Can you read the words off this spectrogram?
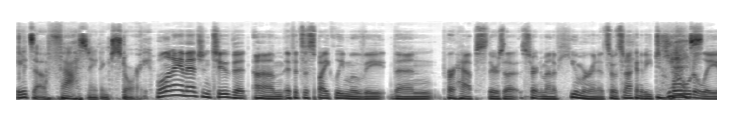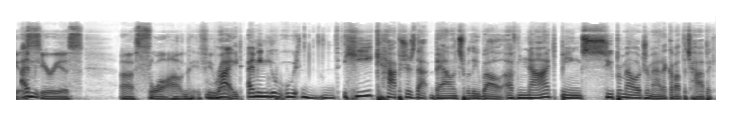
it's a fascinating story. Well, and I imagine too that um, if it's a Spike Lee movie, then perhaps there's a certain amount of humor in it. So it's not going to be Yes. totally a I mean- serious uh, slog, if you will. Right. I mean, you, he captures that balance really well of not being super melodramatic about the topic,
